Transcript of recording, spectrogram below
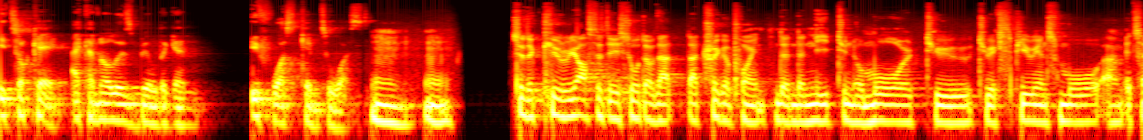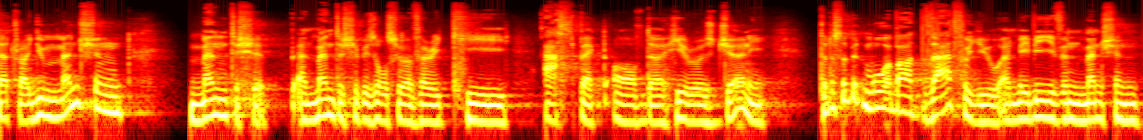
it's okay. I can always build again if worst came to worst. Mm-hmm. So the curiosity is sort of that, that trigger point, then the need to know more, to to experience more, um, etc. You mentioned mentorship, and mentorship is also a very key aspect of the hero's journey. Tell us a bit more about that for you, and maybe even mention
